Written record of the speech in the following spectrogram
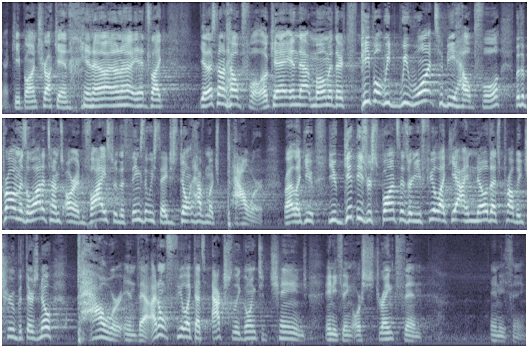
yeah, keep on trucking. You know, I don't know. It's like, yeah, that's not helpful, okay? In that moment, there's people, we, we want to be helpful, but the problem is a lot of times our advice or the things that we say just don't have much power, right? Like you, you get these responses or you feel like, yeah, I know that's probably true, but there's no power in that. I don't feel like that's actually going to change anything or strengthen anything.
